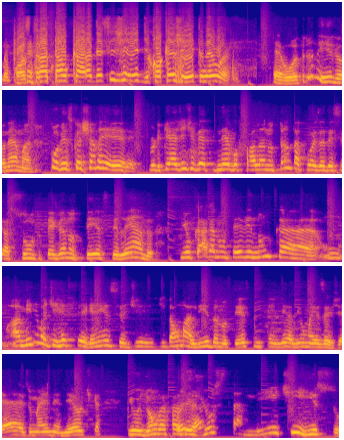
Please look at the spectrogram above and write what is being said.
Não posso tratar o cara desse jeito, de qualquer jeito, né, mano? É outro nível, né, mano? Por isso que eu chamei ele. Porque a gente vê nego falando tanta coisa desse assunto, pegando o texto e lendo, e o cara não teve nunca um, a mínima de referência de, de dar uma lida no texto, entender ali uma exegese, uma hermenêutica. E o John vai fazer é. justamente isso.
